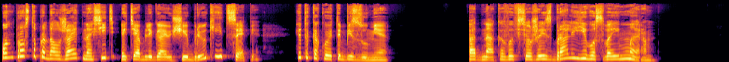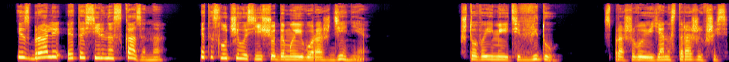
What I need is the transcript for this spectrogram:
Он просто продолжает носить эти облегающие брюки и цепи. Это какое-то безумие. Однако вы все же избрали его своим мэром. Избрали — это сильно сказано. Это случилось еще до моего рождения. Что вы имеете в виду? Спрашиваю я, насторожившись.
